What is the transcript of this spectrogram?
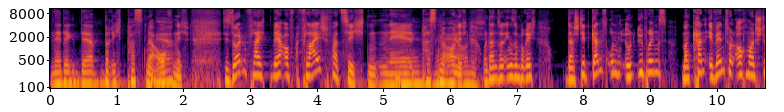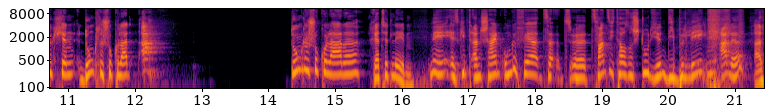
Nee, der, der Bericht passt mir Ja. auch nicht. Sie sollten vielleicht mehr auf Fleisch verzichten. Nee, passt mir nee, auch nicht. auch nicht. Und dann so irgendein so ein Bericht, da steht ganz unten, und übrigens, man kann eventuell auch mal ein Stückchen dunkle Schokolade. Ah! Dunkle Schokolade rettet Leben. Nee, es gibt anscheinend ungefähr z- äh, 20.000 Studien, die belegen alle, Alle.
